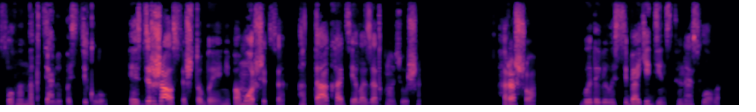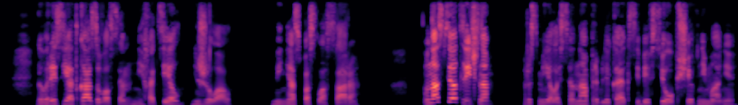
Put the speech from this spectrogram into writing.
словно ногтями по стеклу. Я сдержался, чтобы не поморщиться, а так хотелось заткнуть уши. «Хорошо», выдавил из себя единственное слово. Говорить я отказывался, не хотел, не желал. Меня спасла Сара. «У нас все отлично», — рассмеялась она, привлекая к себе всеобщее внимание.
